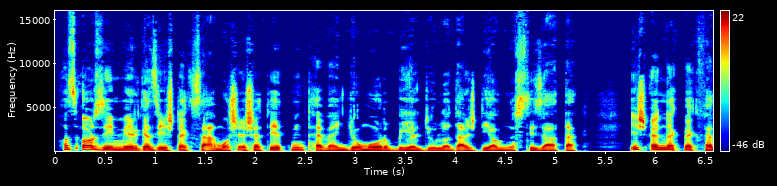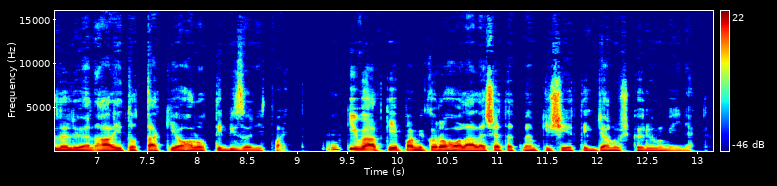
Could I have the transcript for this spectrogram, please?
Az arzénmérgezésnek számos esetét, mint heven gyomor, bélgyulladás diagnosztizálták, és ennek megfelelően állították ki a halotti bizonyítványt. Kivált kép, amikor a halálesetet nem kísérték gyanús körülmények.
